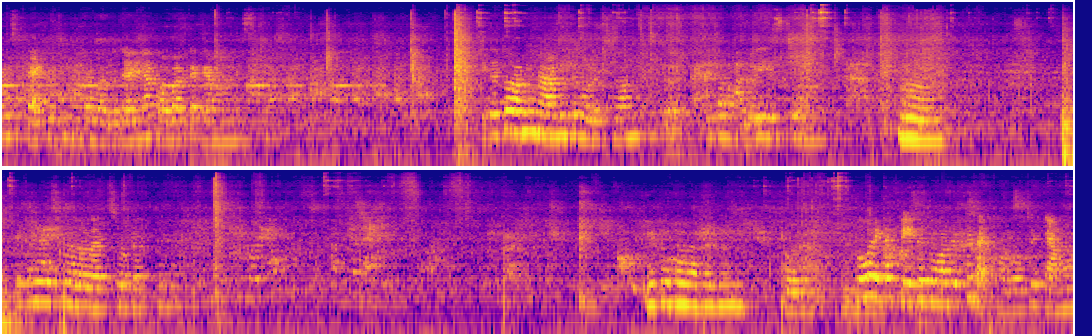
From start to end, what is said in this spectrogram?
বেশ প্যাকেজিংটা ভালো জানি না কভারটা কেমন এসছে। এটা তো আমি না নিতে বলেছিলাম এটা ভালোই এসছে। হুম। এটা বেশি ভালো লাগছে ওটার থেকে। এটা তো এটা পেতে তোমাদেরকে দেখাবো যে কেমন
